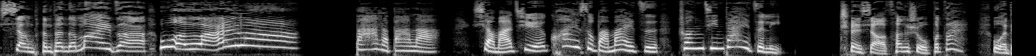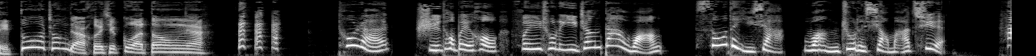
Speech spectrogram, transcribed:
香喷喷的麦子，我来啦！巴拉巴拉。小麻雀快速把麦子装进袋子里，趁小仓鼠不在，我得多装点回去过冬啊！突然，石头背后飞出了一张大网，嗖的一下网住了小麻雀。哈，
